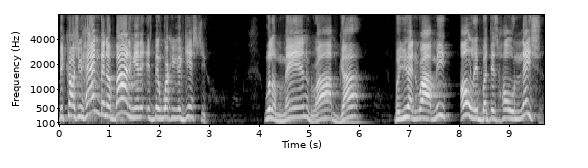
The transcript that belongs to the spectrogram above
Because you hadn't been abiding in it, it's been working against you. Will a man rob God? But you hadn't robbed me only, but this whole nation.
